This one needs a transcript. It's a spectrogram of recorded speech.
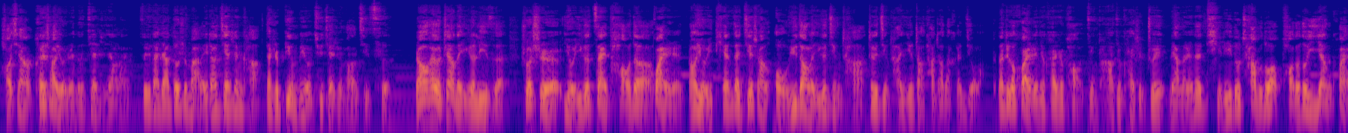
好像很少有人能坚持下来。所以大家都是买了一张健身卡，但是并没有去健身房几次。然后还有这样的一个例子，说是有一个在逃的坏人，然后有一天在街上偶遇到了一个警察，这个警察已经找他找了很久了，那这个坏人就开始跑，警察就开始追，两个人的体力都差不多，跑的都一样快，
